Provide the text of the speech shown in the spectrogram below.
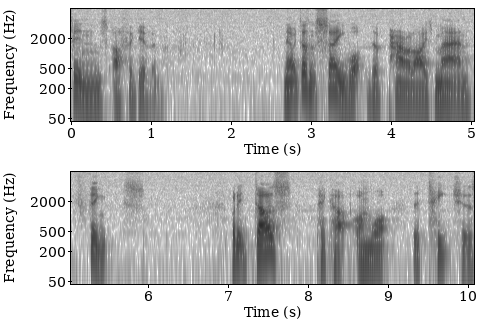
sins are forgiven. Now, it doesn't say what the paralyzed man thinks, but it does pick up on what the teachers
